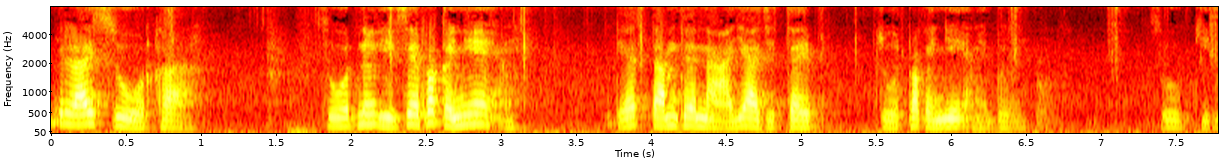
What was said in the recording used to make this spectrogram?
มีหลายสูตรค่ะ สูตรหนึ่งอีกใส่ผักกระแยงเดี๋ยวตำเทหนาย่าจิใจสูตรผักกระแยงให้เบิ่งสู้กิน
